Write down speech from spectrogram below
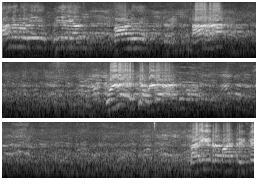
ஆகனூர் பிரியன் மாடு ஆஹா. உள்ள இருக்க உள்ள. வருகின்ற மாற்றுக்கு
